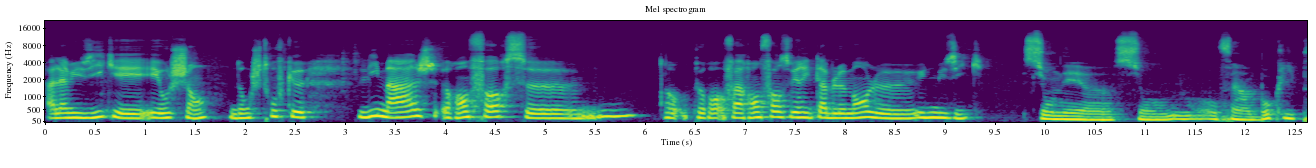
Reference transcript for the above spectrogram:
à la musique et, au chant. Donc je trouve que l'image renforce, enfin renforce véritablement le, une musique. Si on est, si on, on fait un beau clip,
